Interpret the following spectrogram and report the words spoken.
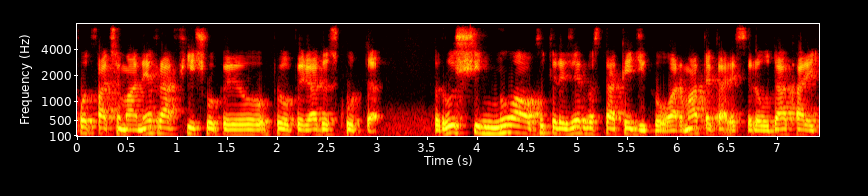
pot face manevra, fie și o, pe, o, pe o perioadă scurtă. Rușii nu au avut rezervă strategică. O armată care se lăuda că are 550.000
